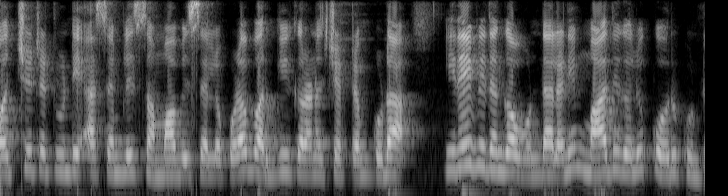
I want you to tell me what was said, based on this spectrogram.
వచ్చేటటువంటి అసెంబ్లీ సమావేశాల్లో కూడా వర్గీకరణ చట్టం కూడా ఇదే విధంగా ఉండాలని మాదిగలు కోరుకుంటున్నారు.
